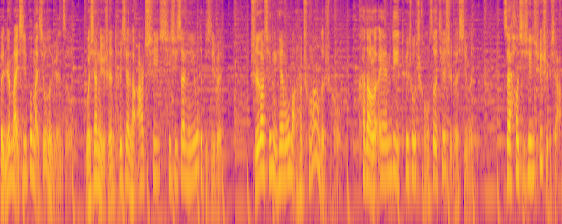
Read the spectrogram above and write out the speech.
本着买新不买旧的原则，我向女神推荐了 R7 7730U 的笔记本。直到前几天我网上冲浪的时候，看到了 AMD 推出橙色贴纸的新闻。在好奇心驱使下，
